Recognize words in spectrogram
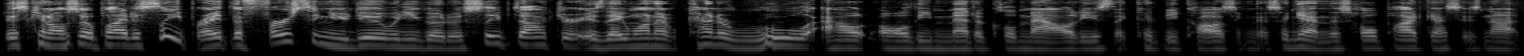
this can also apply to sleep, right? The first thing you do when you go to a sleep doctor is they want to kind of rule out all the medical maladies that could be causing this. Again, this whole podcast is not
